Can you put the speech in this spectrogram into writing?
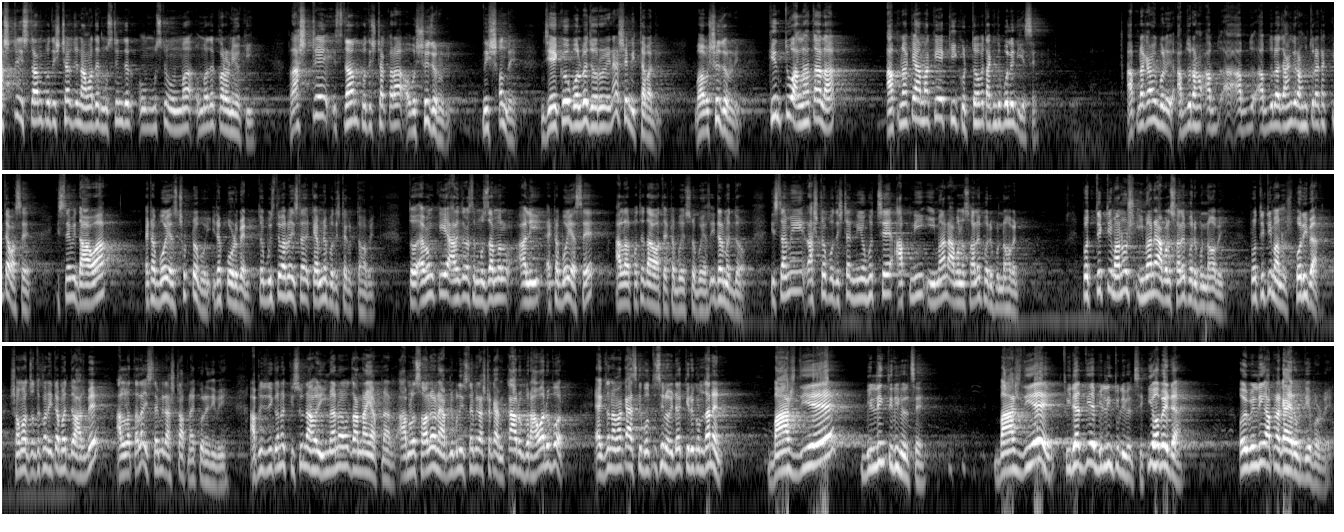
রাষ্ট্রে ইসলাম প্রতিষ্ঠার জন্য আমাদের মুসলিমদের মুসলিম উম্মা, উম্মাদের করণীয় কি? রাষ্ট্রে ইসলাম প্রতিষ্ঠা করা অবশ্যই জরুরি, নিঃসন্দেহে। যে কেউ বলবে জরুরি না, সে মিথ্যাবাদী, বা অবশ্যই জরুরি। কিন্তু আল্লাহ তাআলা আপনাকে আমাকে কি করতে হবে তা কিন্তু বলে দিয়েছে। আপনাকে আমি বলি, আব্দুর রহ- আব্দু- আব্দু- জাহাঙ্গীর রহমতুল্লাহ একটা কিতাব আছে, ইসলামী দাওয়াত একটা বই আছে, ছোট্ট বই, এটা পড়বেন। তো বুঝতে পারবেন ইসলাম কেমনে প্রতিষ্ঠা করতে হবে। তো, এবং কি আরেকজন আছে, মুজাম্মল আলী একটা বই আছে আল্লাহর পথে দাওয়াতে একটা বই বই আছে। এটার মধ্যেও। ইসলামী রাষ্ট্র প্রতিষ্ঠার নিয়ম হচ্ছে আপনি ইমান আমল সালে পরিপূর্ণ হবেন। প্রত্যেকটি মানুষ ইমানে আমল সালে পরিপূর্ণ হবে। প্রতিটি মানুষ, পরিবার, সমাজ যতক্ষণ এটার মধ্যে আসবে, আল্লাহ তালা ইসলামী রাষ্ট্র আপনাকে করে দিবে। আপনি যদি কোনো কিছু না হয় ইমানও জান নাই আপনার, আমল সালেও নাই, আপনি বলি ইসলামী রাষ্ট্র কায়েম। কার উপর? হাওয়ার উপর। একজন আমাকে আজকে বলতেছিল, এটা কীরকম জানেন? বাঁশ দিয়ে বিল্ডিং তুলি ফেলছে। বাঁশ দিয়ে ফিডার দিয়ে বিল্ডিং তুলি ফেলছে। কি হবে এটা? ওই বিল্ডিং আপনার গায়ের উপর দিয়ে পড়বে।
